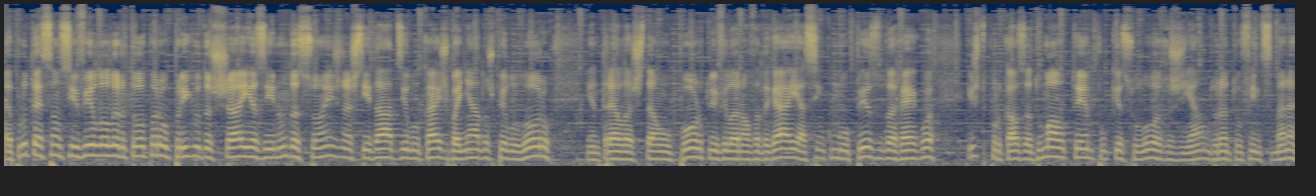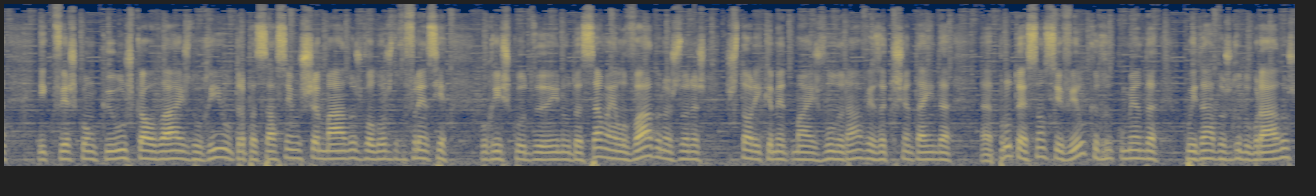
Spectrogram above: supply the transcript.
A Proteção Civil alertou para o perigo de cheias e inundações nas cidades e locais banhados pelo Douro. Entre elas estão o Porto e Vila Nova de Gaia, assim como o peso da régua, isto por causa do mau tempo que assolou a região durante o fim de semana e que fez com que os caudais do rio ultrapassassem os chamados valores de referência. O risco de inundação é elevado nas zonas historicamente mais vulneráveis, acrescenta ainda a Proteção Civil, que recomenda cuidados redobrados,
